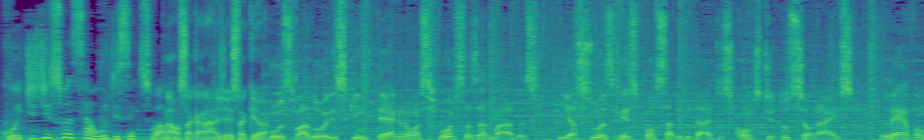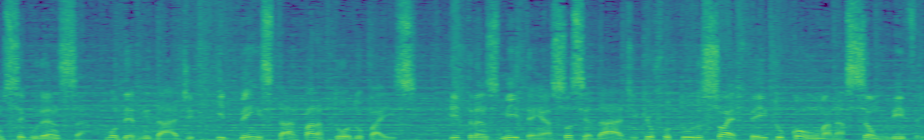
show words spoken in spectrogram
Cuide de sua saúde sexual. Não, sacanagem, é isso aqui, ó. Os valores que integram as Forças Armadas e as suas responsabilidades constitucionais levam segurança, modernidade e bem-estar para todo o país. E transmitem à sociedade que o futuro só é feito com uma nação livre.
